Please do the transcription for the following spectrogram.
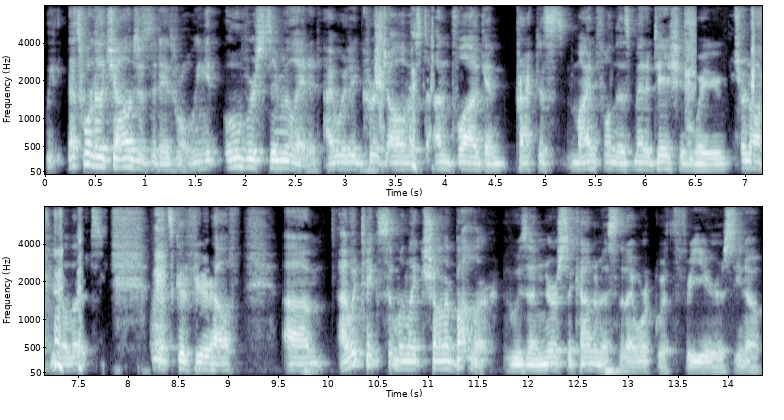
we, that's one of the challenges of today's world. We get overstimulated. I would encourage all of us to unplug and practice mindfulness meditation, where you turn off your alerts. That's good for your health. Um, I would take someone like Shawna Butler, who is a nurse economist that I worked with for years. You know,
